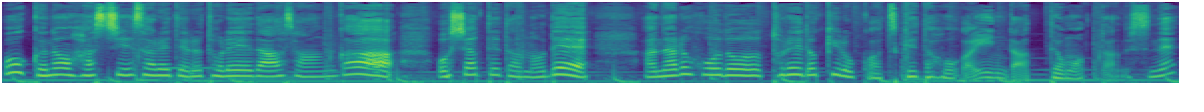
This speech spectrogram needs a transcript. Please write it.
多くの発信されてるトレーダーさんがおっしゃってたのであなるほどトレード記録はつけた方がいいんだって思ったんですね。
